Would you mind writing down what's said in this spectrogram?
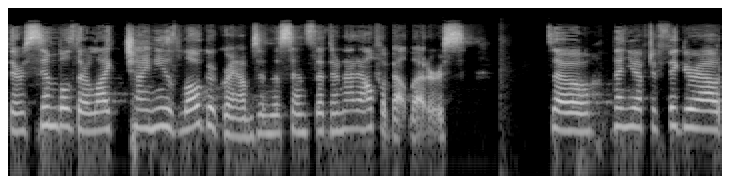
They're symbols, they're like Chinese logograms in the sense that they're not alphabet letters. So then you have to figure out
